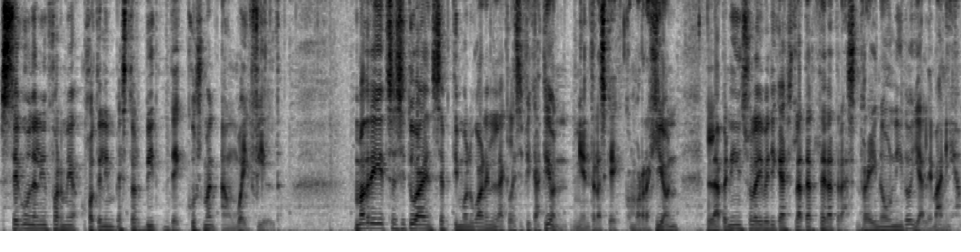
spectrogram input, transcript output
según el informe Hotel Investor Bid de Cushman ⁇ Wakefield. Madrid se sitúa en séptimo lugar en la clasificación, mientras que, como región, la península ibérica es la tercera tras Reino Unido y Alemania.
